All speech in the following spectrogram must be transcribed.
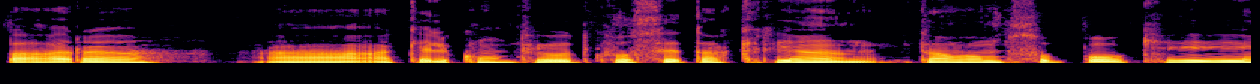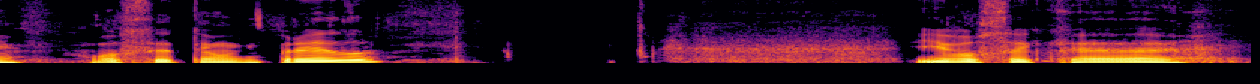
para a, aquele conteúdo que você está criando. Então vamos supor que você tem uma empresa e você quer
